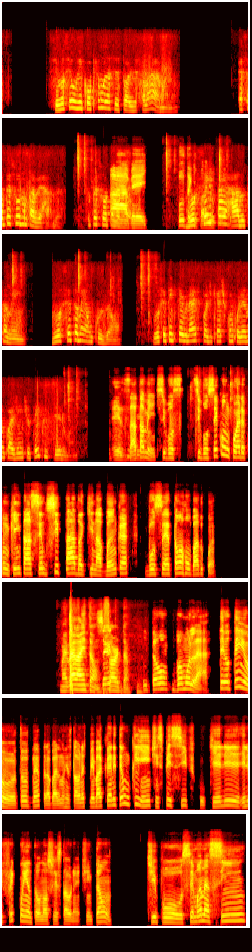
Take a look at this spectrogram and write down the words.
Se você ouvir qualquer uma dessas histórias e falar, ah, mano, essa pessoa não tava errada. Essa pessoa tava Ah, certa. velho. Puta que Você pariu. está cara. errado também. Você também é um cuzão. Você tem que terminar esse podcast concordando com a gente o tempo inteiro, mano. Tempo Exatamente. Se você, se você concorda com quem tá sendo citado aqui na banca, você é tão arrombado quanto. Mas vai lá então, Certo. sorta. Então, vamos lá. Eu tenho, tô, né, trabalho num restaurante bem bacana e tem um cliente em específico que ele, ele frequenta o nosso restaurante. Então, tipo, semana sim,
